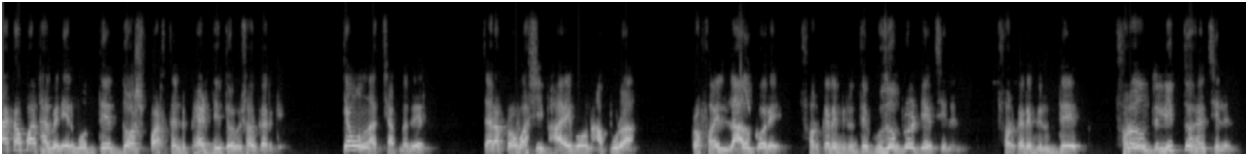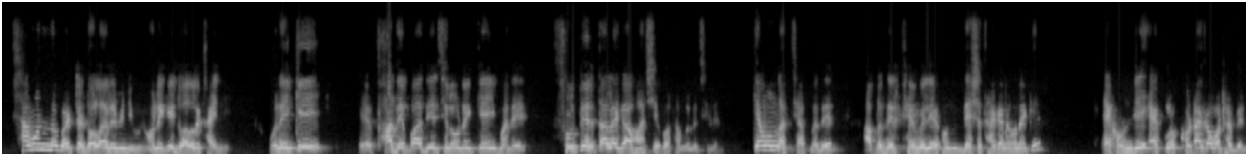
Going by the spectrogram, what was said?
টাকা পাঠাবেন, এর মধ্যে দশ পার্সেন্ট ভ্যাট দিতে হবে সরকারকে। কেমন লাগছে আপনাদের? যারা প্রবাসী ভাই বোন আপুরা প্রোফাইল লাল করে সরকারের বিরুদ্ধে গুজব রটিয়েছিলেন, সরকারের বিরুদ্ধে ষড়যন্ত্রে লিপ্ত হয়েছিলেন, সামান্য কয়েকটা ডলারের বিনিময়ে, অনেকেই ডলার খায়নি, অনেকেই ফাঁদে পা দিয়েছিল, অনেকেই মানে স্রোতের তালে গা ভাসিয়ে কথা বলেছিলেন। কেমন লাগছে আপনাদের? আপনাদের ফ্যামিলি এখন দেশে থাকে না অনেকে? এখন যে এক লক্ষ টাকা পাঠাবেন,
